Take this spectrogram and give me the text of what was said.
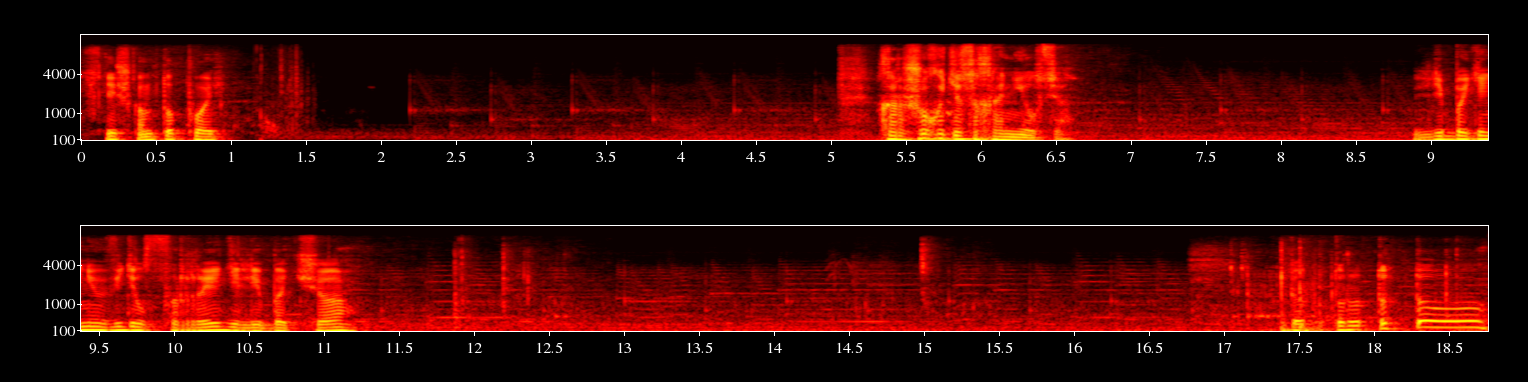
слишком тупой. Хорошо, хоть я сохранился. Либо я не увидел Фредди, либо чё. Ту-ту-ту-ту.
